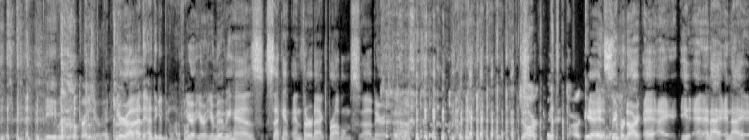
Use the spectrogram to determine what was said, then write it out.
It'd be even even crazier, right? You're, uh, I think I think it'd be a lot of fun. your your your movie has second and third act problems, uh, Barrett. Uh, dark it's dark yeah, it's And, super dark. I, I you- and I and I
